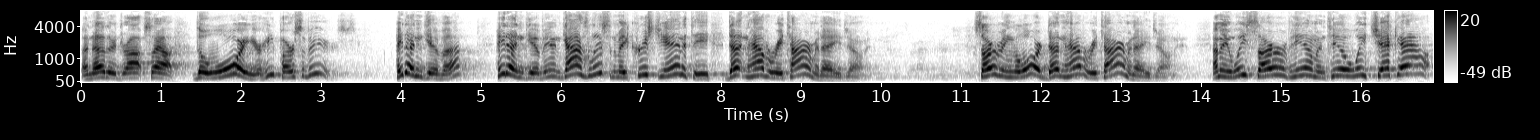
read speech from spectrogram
another drops out. The warrior, he perseveres. He doesn't give up. He doesn't give in. Guys, listen to me. Christianity doesn't have a retirement age on it. Serving the Lord doesn't have a retirement age on it. I mean, we serve Him until we check out.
